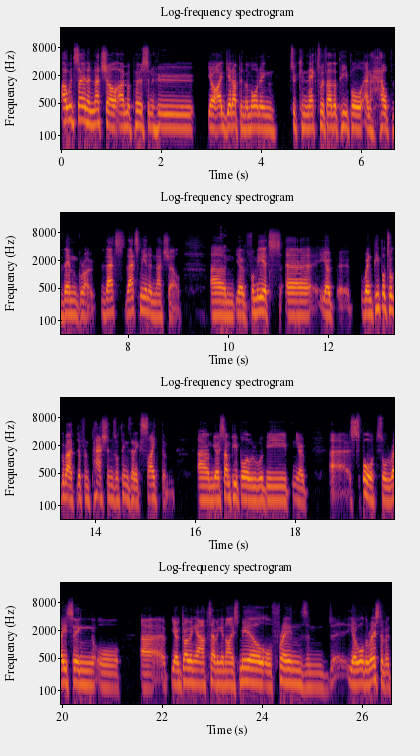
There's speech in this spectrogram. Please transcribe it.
I would say in a nutshell, I'm a person who you know I get up in the morning to connect with other people and help them grow. That's that's me in a nutshell. Um, you know, for me, it's uh, you know when people talk about different passions or things that excite them, um, you know, some people would be, you know, uh, sports or racing or, uh, you know, going out having a nice meal or friends and, you know, all the rest of it.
